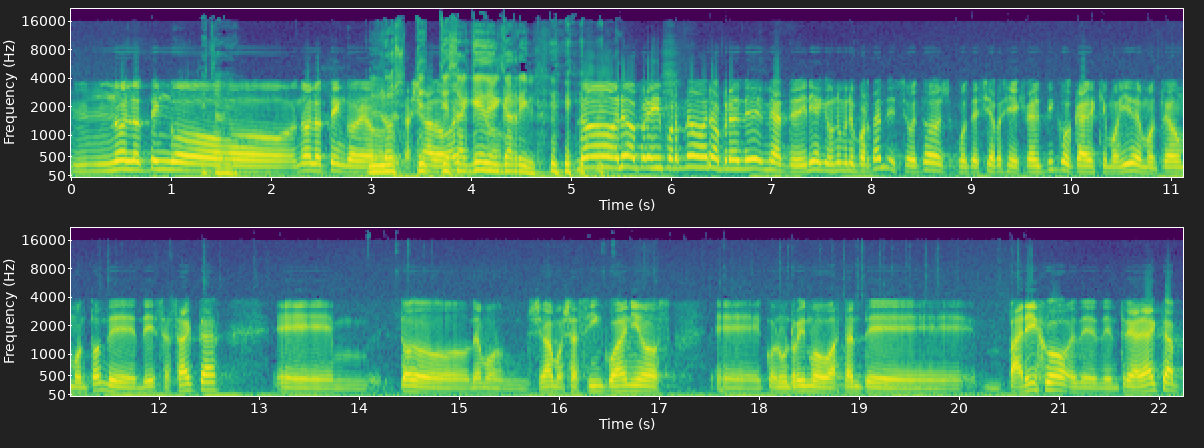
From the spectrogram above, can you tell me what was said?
No lo tengo, no lo tengo digamos, Los- te, saqué del carril. No, no, pero es importante. No, no, pero mira, te diría que es un número importante, sobre todo, como te decía recién, General Pico, cada vez que hemos ido hemos entregado un montón de, de esas actas. Eh, todo, digamos, llevamos ya cinco años eh, con un ritmo bastante parejo de, de entrega de acta.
